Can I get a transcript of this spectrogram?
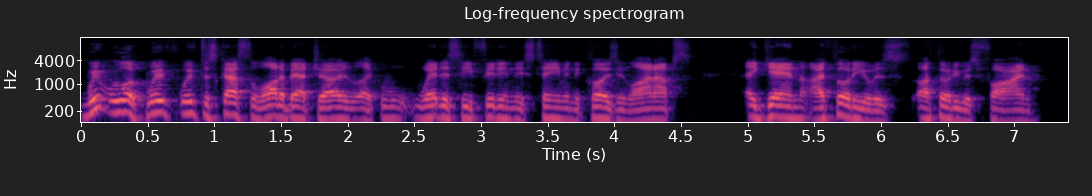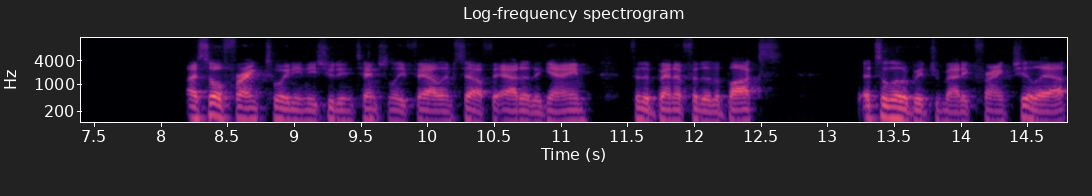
We, look, we've we've discussed a lot about Joe. Like, where does he fit in this team in the closing lineups? Again, I thought he was I thought he was fine. I saw Frank tweeting he should intentionally foul himself out of the game for the benefit of the Bucks. That's a little bit dramatic, Frank. Chill out.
